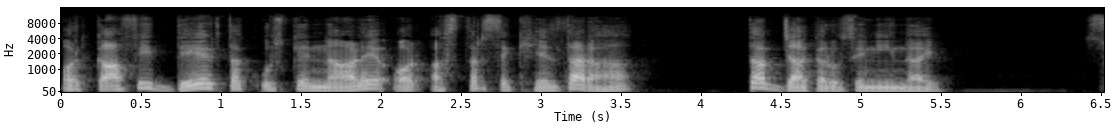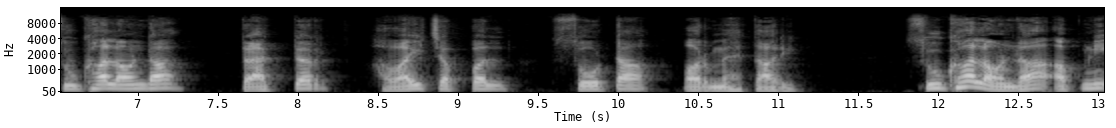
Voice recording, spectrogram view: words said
और काफ़ी देर तक उसके नाड़े और अस्तर से खेलता रहा, तब जाकर उसे नींद आई। सूखा लौंडा, ट्रैक्टर, हवाई चप्पल, सोटा और महतारी। सूखा लौंडा अपनी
